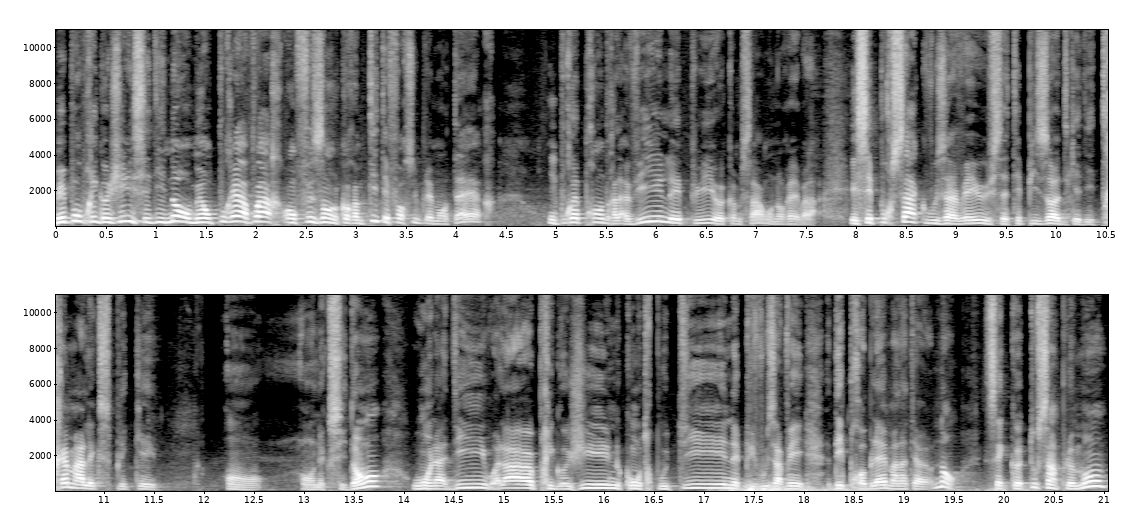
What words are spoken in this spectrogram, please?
Mais pour Prigogine, il s'est dit, non, mais on pourrait avoir, en faisant encore un petit effort supplémentaire, on pourrait prendre la ville et puis euh, comme ça, on aurait... Voilà. Et c'est pour ça que vous avez eu cet épisode qui a été très mal expliqué en, en Occident, où on a dit, voilà, Prigogine contre Poutine, et puis vous avez des problèmes à l'intérieur. Non, c'est que tout simplement,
